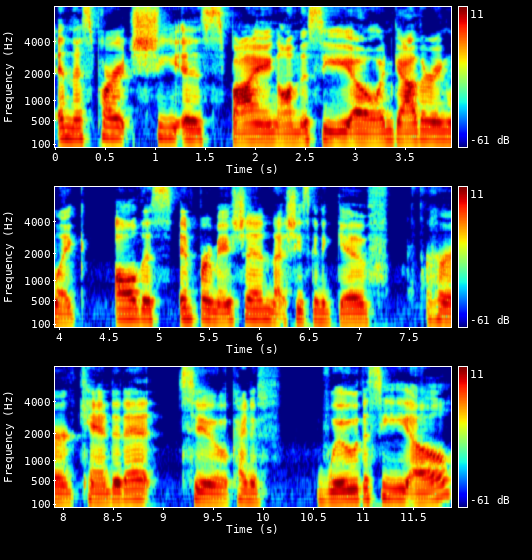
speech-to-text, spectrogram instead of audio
in this part, she is spying on the CEO and gathering like all this information that she's going to give her candidate to kind of woo the CEO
